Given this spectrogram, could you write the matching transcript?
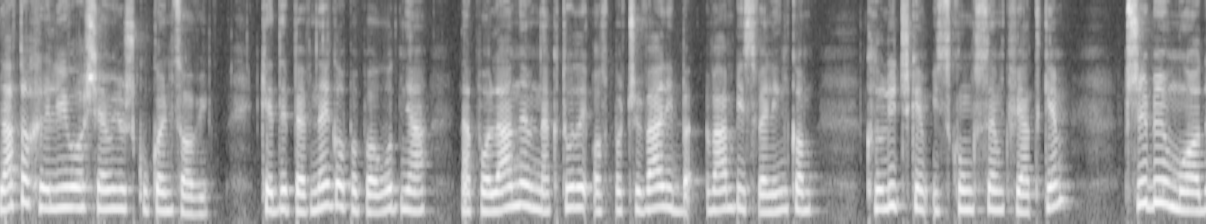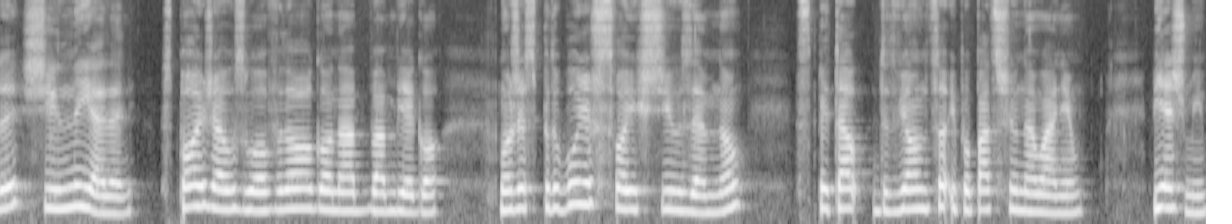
Lato chyliło się już ku końcowi, kiedy pewnego popołudnia na polanę, na której odpoczywali Ba- Bambi z Felinką, króliczkiem i skunksem Kwiatkiem, przybył młody, silny jeleń. Spojrzał złowrogo na Bambiego. Może spróbujesz swoich sił ze mną? spytał drwiąco i popatrzył na łanię. Wierz mi,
